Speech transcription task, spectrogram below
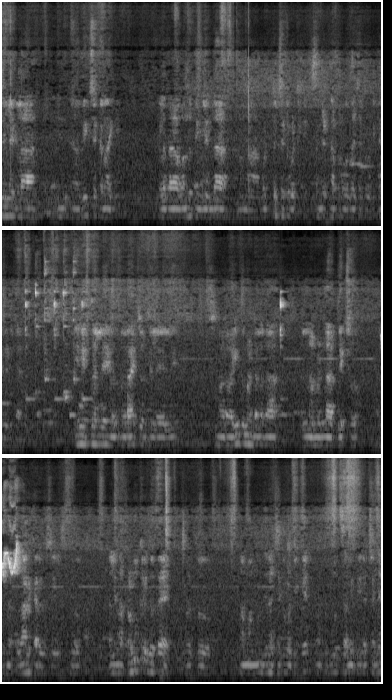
ಜಿಲ್ಲೆಗಳ ವೀಕ್ಷಕನಾಗಿ ಕಳೆದ ಒಂದು ತಿಂಗಳಿಂದ ನಮ್ಮ ಒಟ್ಟು ಚಟುವಟಿಕೆ ಸಂಘಟನಾ ಪರ್ವದ ಚಟುವಟಿಕೆ ನಡೀತಾ ಇದೆ. ಈ ನಿಟ್ಟಿನಲ್ಲಿ ಇವತ್ತು ರಾಯಚೂರು ಜಿಲ್ಲೆಯಲ್ಲಿ ಸುಮಾರು ಐದು ಮಂಡಲದ ಅಲ್ಲಿನ ಮಂಡಲ ಅಧ್ಯಕ್ಷರು, ಅಲ್ಲಿನ ಪ್ರಧಾನ ಕಾರ್ಯದರ್ಶಿ ಅಲ್ಲಿನ ಪ್ರಮುಖರ ಜೊತೆ ಇವತ್ತು ನಮ್ಮ ಮುಂದಿನ ಚಟುವಟಿಕೆ ಮತ್ತು ಬೂತ್ ಸಮಿತಿ ರಚನೆ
